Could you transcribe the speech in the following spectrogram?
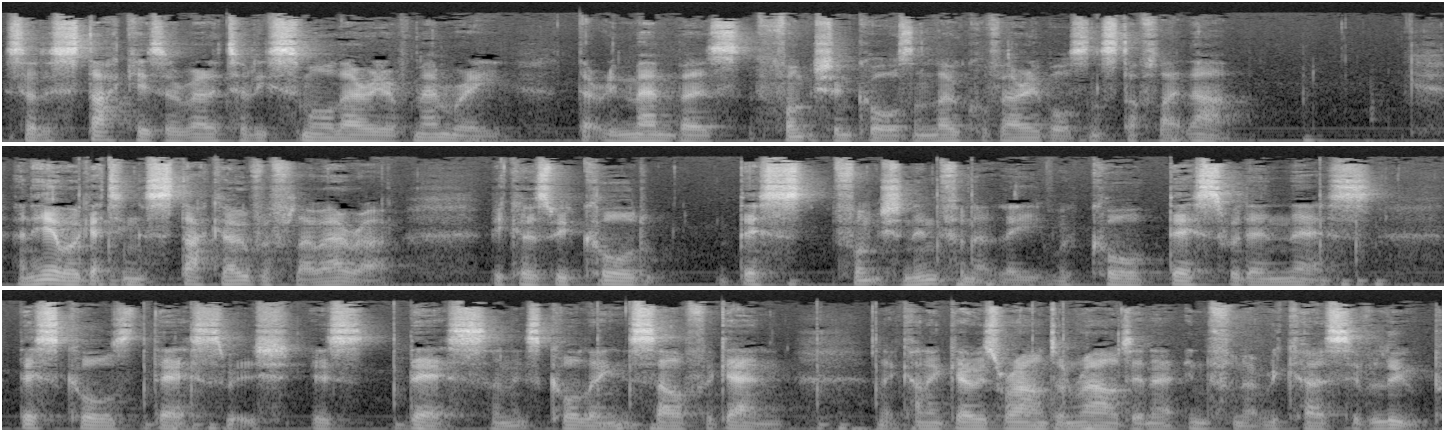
So the stack is a relatively small area of memory that remembers function calls and local variables and stuff like that. And here we're getting a stack overflow error because we've called this function infinitely. We've called this within this. This calls this, which is this, and it's calling itself again. And it kind of goes round and round in an infinite recursive loop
